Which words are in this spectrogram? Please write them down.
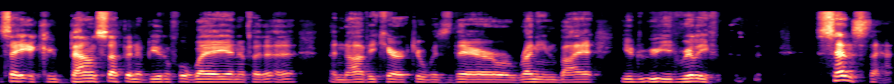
say it could bounce up in a beautiful way. And if a, a, a Na'vi character was there or running by it, you'd you'd really sense that.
